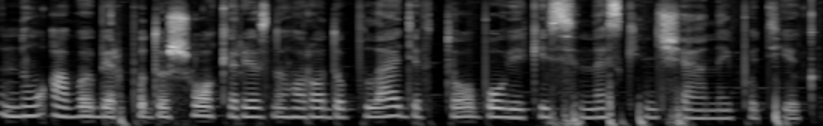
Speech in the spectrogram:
Ну, а вибір подушок і різного роду пледів то був якийсь нескінчений потік.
